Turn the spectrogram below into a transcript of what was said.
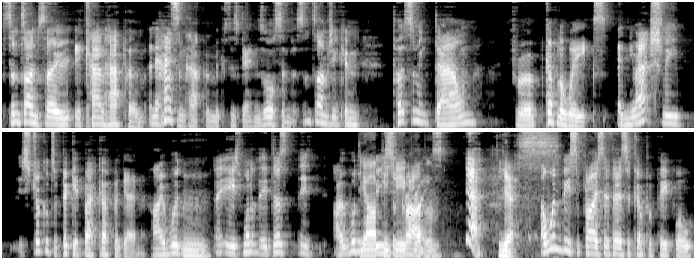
sometimes though it can happen and it hasn't happened because this game is awesome but sometimes you can put something down for a couple of weeks and you actually struggle to pick it back up again I would Mm. it's one of it does it, I wouldn't be surprised problem. Yeah. Yes. I wouldn't be surprised if there's a couple of people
